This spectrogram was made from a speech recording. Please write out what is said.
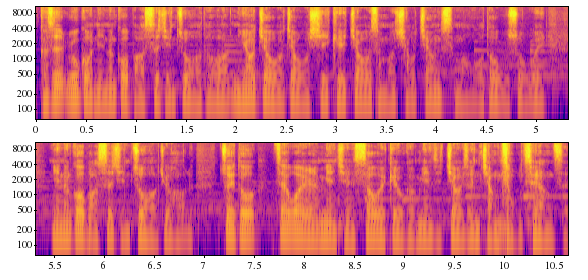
可是如果你能够把事情做好的话，你要叫我叫我 CK，叫我什么小江什么，我都无所谓。你能够把事情做好就好了，最多在外人面前稍微给我个面子，叫一声江总这样子。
